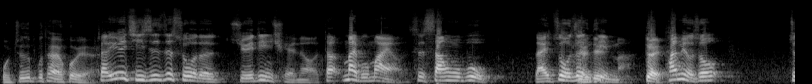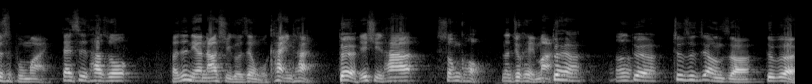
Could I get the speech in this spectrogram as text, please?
我觉得不太会。对，因为其实这所有的决定权哦，它卖不卖啊，是商务部来做认定嘛。对。他没有说就是不卖，但是他说，反正你要拿许可证，我看一看。对，也许他松口，那就可以卖。对啊，嗯，对啊，就是这样子啊，对不对？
